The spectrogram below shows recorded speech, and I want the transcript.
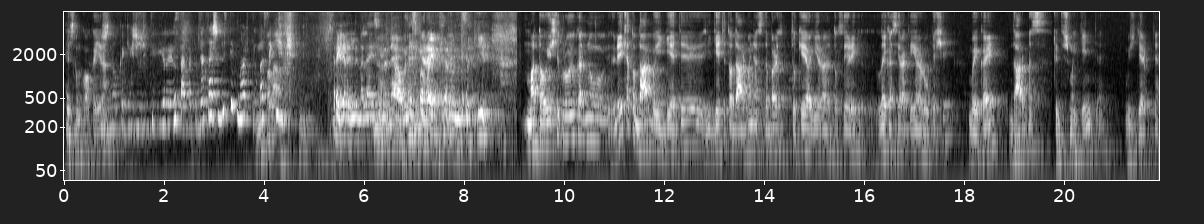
Tai sunku, kai yra. Žinau, kad jūs žiūrite vyrą ir sakote, bet aš vis tik noriu tai pasakyti. Gerai, gerai, Lina, leisime tau, leis pabaigti ir nusakyti matau iš tikrųjų, kad nu, reikia to darbo įdėti, įdėti to darbo, nes dabar tokie yra, toksai laikas yra, kai yra rūpešiai, vaikai, darbas, kad išmaitinti, uždirbti,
